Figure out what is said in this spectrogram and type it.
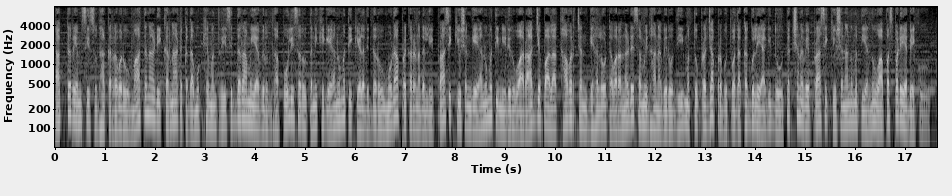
ಡಾಕ್ಟರ್ ಎಂಸಿ ಸುಧಾಕರ್ ರವರು ಮಾತನಾಡಿ, ಕರ್ನಾಟಕದ ಮುಖ್ಯಮಂತ್ರಿ ಸಿದ್ದರಾಮಯ್ಯ ವಿರುದ್ಧ ಪೊಲೀಸರು ತನಿಖೆಗೆ ಅನುಮತಿ ಕೇಳದಿದ್ದರೂ ಮುಡಾ ಪ್ರಕರಣದಲ್ಲಿ ಪ್ರಾಸಿಕ್ಯೂಷನ್ಗೆ ಅನುಮತಿ ನೀಡಿರುವ ರಾಜ್ಯಪಾಲ ಥಾವರ್ಚಂದ್ ಗೆಹ್ಲೋಟ್ ಅವರ ನಡೆ ಸಂವಿಧಾನ ವಿರೋಧಿ ಮತ್ತು ಪ್ರಜಾಪ್ರಭುತ್ವದ ಕಗ್ಗೊಲೆಯಾಗಿದ್ದು, ತಕ್ಷಣವೇ ಪ್ರಾಸಿಕ್ಯೂಷನ್ ಅನುಮತಿಯನ್ನು ವಾಪಸ್ ಪಡೆಯಬೇಕು.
